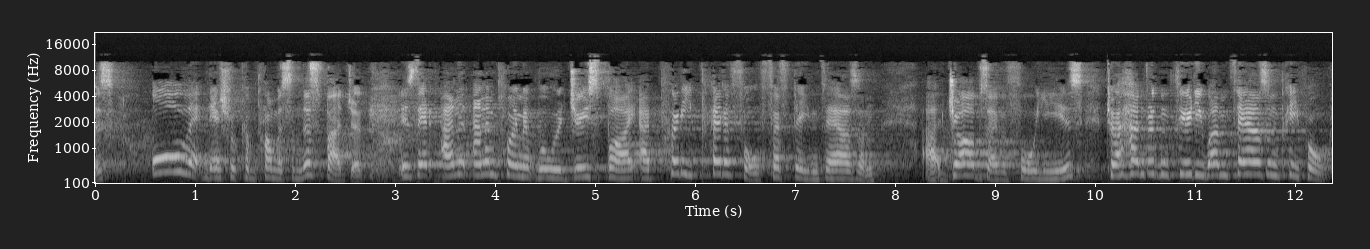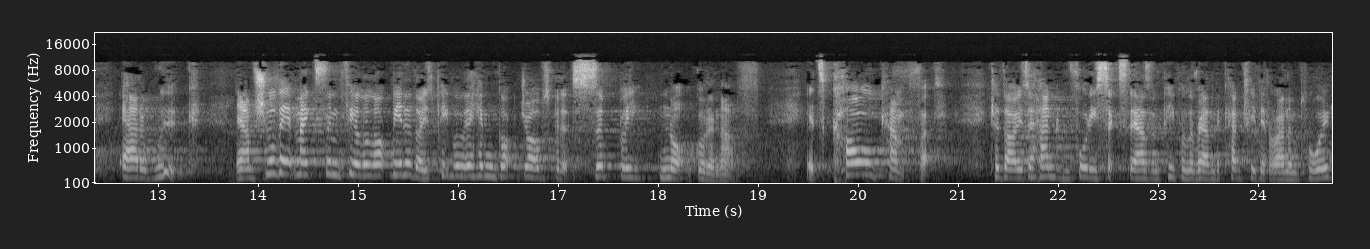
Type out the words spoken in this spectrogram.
is, all that National can promise in this budget is that un unemployment will reduce by a pretty pitiful 15,000 uh, jobs over four years to 131,000 people out of work. Now, I'm sure that makes them feel a lot better, those people that haven't got jobs, but it's simply not good enough. It's cold comfort to those 146,000 people around the country that are unemployed.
